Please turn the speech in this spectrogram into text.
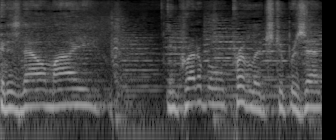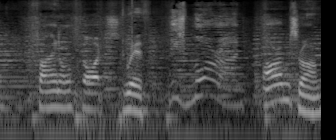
It is now my incredible privilege to present final thoughts with these moron Armstrong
